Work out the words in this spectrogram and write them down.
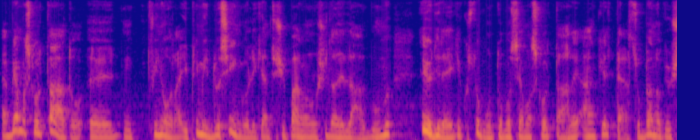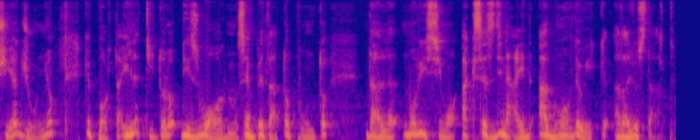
Abbiamo ascoltato eh, finora i primi due singoli che anticiparono l'uscita dell'album e io direi che a questo punto possiamo ascoltare anche il terzo brano che uscì a giugno che porta il titolo di Swarm, sempre tratto appunto dal nuovissimo Access Denied Album of the Week a Radio Start.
